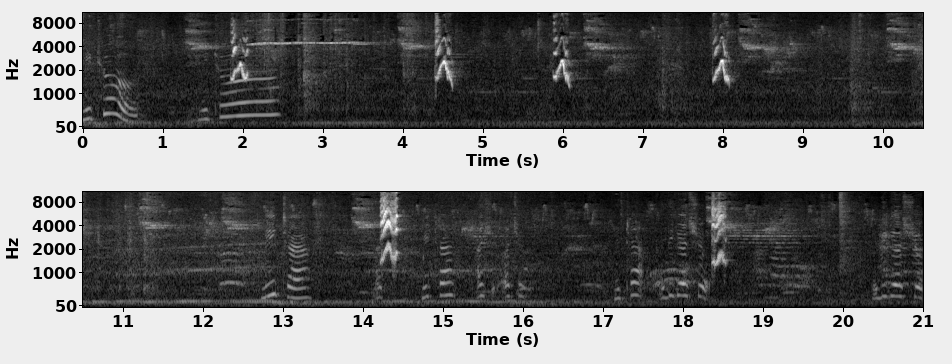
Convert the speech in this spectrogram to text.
মিঠু মিঠু। মিঠা মিঠা আসো আসো মিঠা এদিকে আসো এদিকে আসো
